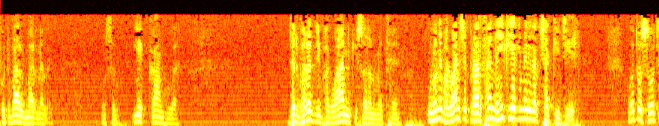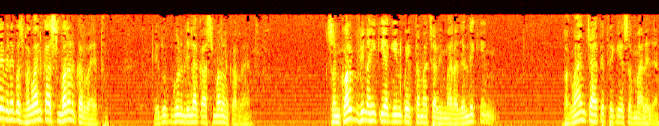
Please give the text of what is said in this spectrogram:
फुटबॉल मारने लगी। सब, ये काम हुआ। जब भरत जी भगवान की शरण में थे, उन्होंने भगवान से प्रार्थना नहीं किया कि मेरी रक्षा कीजिए। वो तो सोचे भी नहीं, बस भगवान का स्मरण कर रहे थे कि रूप गुण लीला का स्मरण कर रहे थे। संकल्प भी नहीं किया कि इनको एक तमाचा भी मारा जाए, लेकिन भगवान चाहते थे कि ये सब मारे जाए।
